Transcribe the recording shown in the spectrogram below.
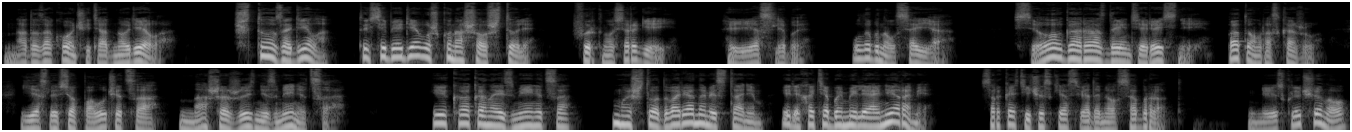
надо закончить одно дело». «Что за дело? Ты себе девушку нашел, что ли?» – фыркнул Сергей. «Если бы», – улыбнулся я. «Все гораздо интересней, потом расскажу. Если все получится, наша жизнь изменится». «И как она изменится? Мы что, дворянами станем или хотя бы миллионерами?» – саркастически осведомился брат. «Не исключено»,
